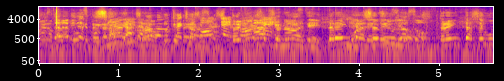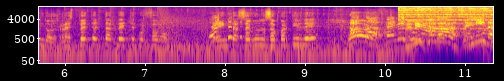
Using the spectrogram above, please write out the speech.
Vamos, muchachos. Estoy muy decepcionado de ti. 30 segundos. 30 segunos. Respete el tapete, por favor. 30 segundos a partir de ahora. Película. Película.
